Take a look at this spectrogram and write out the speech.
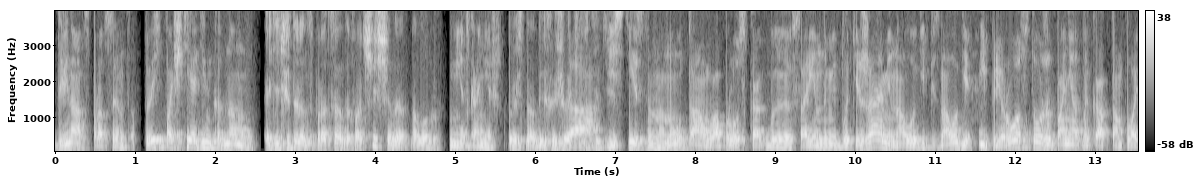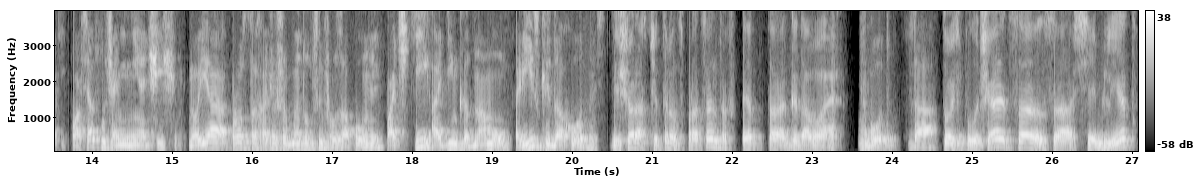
12%. То есть, почти один к одному. Эти 14% очищены от налогов? Нет, конечно. То есть, надо их еще Да, очистить? естественно. Ну, там вопрос как бы с арендными платежами, налоги, без налоги. И прирост тоже понятно, как там платить. Во всяком случае, они не очищены. Но я просто хочу, чтобы мы эту цифру запомнили. Почти один к одному. Риск и доходность Еще раз, 14% это годовая. в год. Да. То есть, получается, за 7 лет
